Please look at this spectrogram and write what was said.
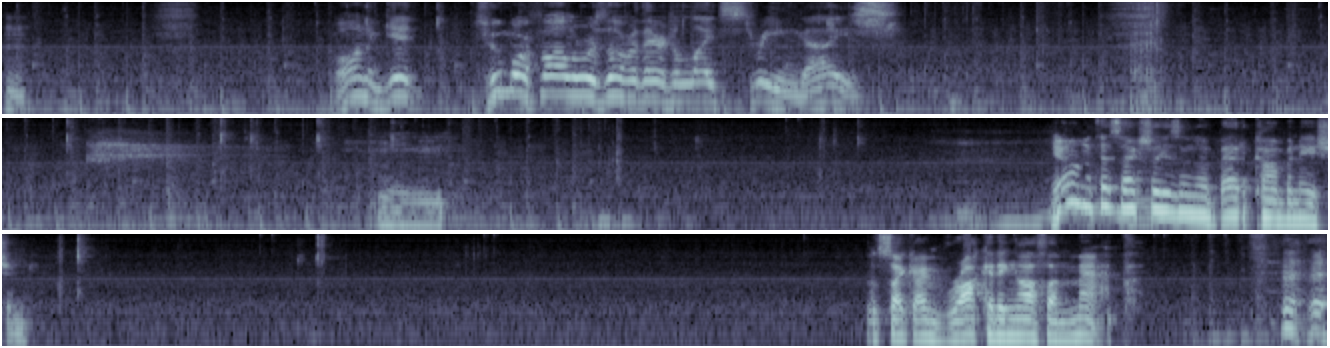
Go on and get two more followers over there to light stream, guys. Hmm. Yeah, this actually isn't a bad combination. Looks like I'm rocketing off a map. Hello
